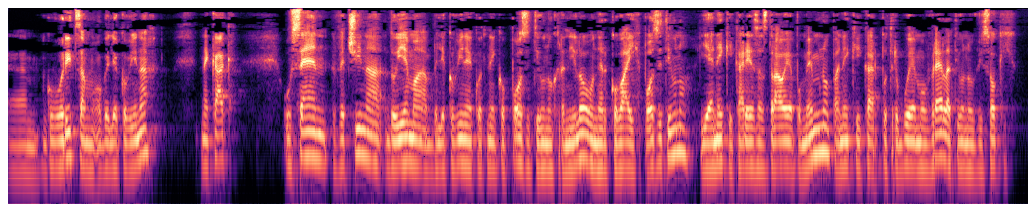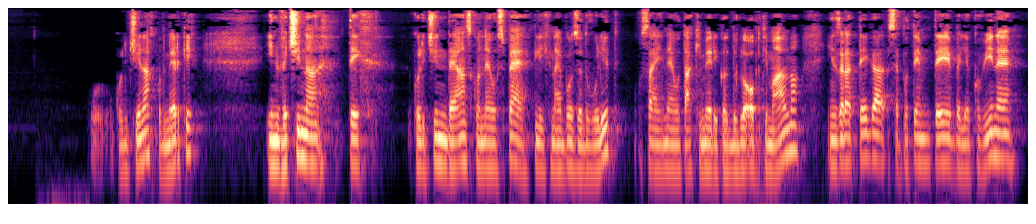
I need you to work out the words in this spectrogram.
um, govoricam o beljakovinah, nekako vseen večina dojema beljakovine kot neko pozitivno hranilo, v nerkovajih pozitivno, je nekaj, kar je za zdravje pomembno, pa nekaj, kar potrebujemo v relativno visokih količinah, odmerkih, in večina teh količin dejansko ne uspe jih najbolj zadovoljiti, vsaj ne v taki meri, kot bi bilo optimalno, in zaradi tega se potem te beljakovine,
